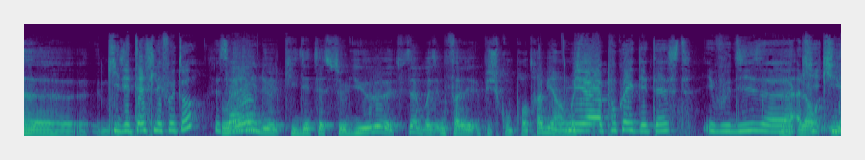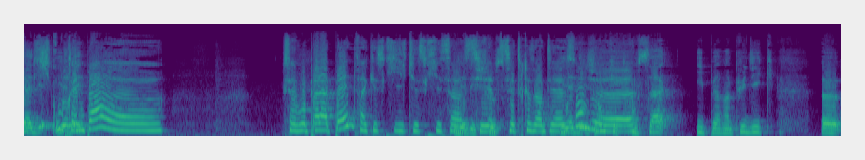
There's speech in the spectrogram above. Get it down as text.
Euh, qui détestent les photos, c'est ça Ouais, qui détestent ce lieu, tout ça. Enfin, et puis je comprends très bien. Mais pourquoi ils détestent? Ils vous disent bah, alors, qui, comprennent pas que ça vaut pas la peine? Enfin, qu'est-ce qui, qu'est-ce qui ça C'est très intéressant. Il y a des gens qui trouvent ça hyper impudique. Euh,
